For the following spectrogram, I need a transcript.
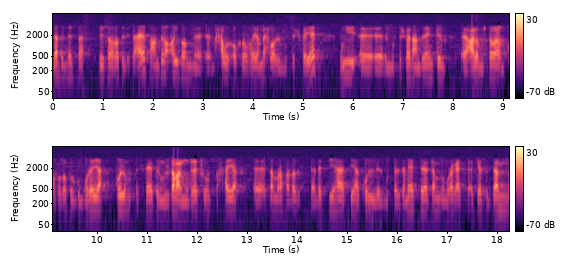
ده بالنسبة لسيارات الاسعاف عندنا أيضا آه، محاور أخرى وهي محور المستشفيات. والمستشفيات عندنا يمكن على مستوى محافظات الجمهورية. كل مستشفيات تبع المديريات الشؤون الصحية تم رفع درجة الاستعداد فيها فيها كل المستلزمات آه، تم مراجعة أكياس الدم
